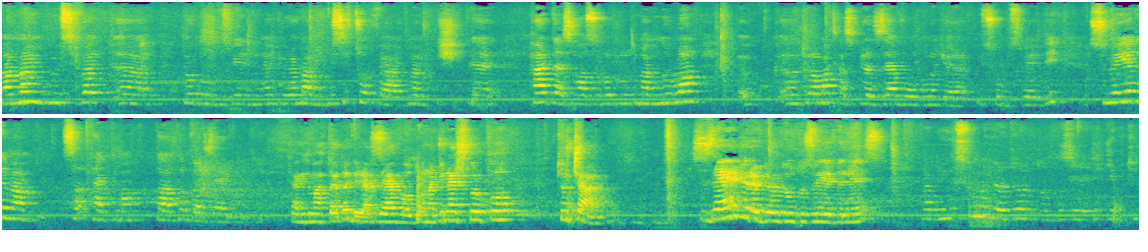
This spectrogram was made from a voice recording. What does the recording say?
Mən mən Yusifə ə, 4 ulduz verdiyinə görə mən Yusif çox fəal idi. Mən işdə hər dərs hazırlığında mən Nurlan qrammatikası biraz zəif olduğuna görə 3 ulduz verdik. Sümeyyə də mən təqdimatlarda da zəif idi. Təqdimatlarda biraz zəif olduğuna. Günəş qrupu Türkan. Siz nəyə görə 4 ulduz verdiniz? 4 ulduz verdik ki, bütün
